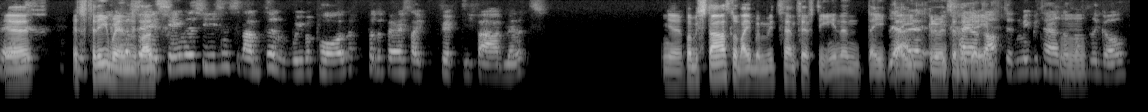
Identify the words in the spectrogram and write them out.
we? We've had Yeah, it's three wins, The lads. first game of the season, Southampton, we were poor for the first like 55 minutes. Yeah, but we started like, when we 10 15 and they, Yeah, they grew into the game. off, didn't we? We tailed Mm. off after the goal.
